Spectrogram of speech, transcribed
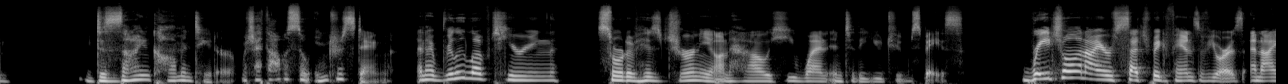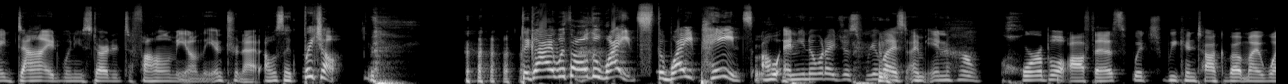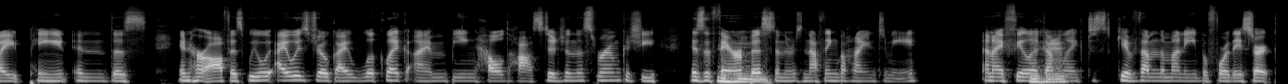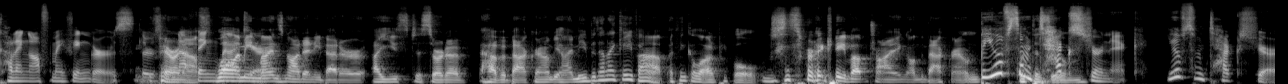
design commentator, which I thought was so interesting. And I really loved hearing sort of his journey on how he went into the YouTube space. Rachel and I are such big fans of yours, and I died when you started to follow me on the internet. I was like, Rachel, the guy with all the whites, the white paints. Uh, oh, and you know what? I just realized I'm in her horrible office, which we can talk about my white paint in this in her office. We I always joke I look like I'm being held hostage in this room because she is a therapist mm-hmm. and there's nothing behind me. And I feel like mm-hmm. I'm like, just give them the money before they start cutting off my fingers. There's Fair nothing. Enough. Well, I mean, here. mine's not any better. I used to sort of have a background behind me, but then I gave up. I think a lot of people just sort of gave up trying on the background. But you have some texture, Zoom. Nick. You have some texture.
